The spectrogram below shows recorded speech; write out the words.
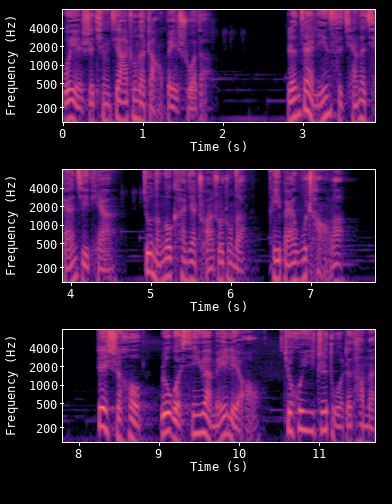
我也是听家中的长辈说的。人在临死前的前几天就能够看见传说中的黑白无常了。这时候如果心愿没了，就会一直躲着他们；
